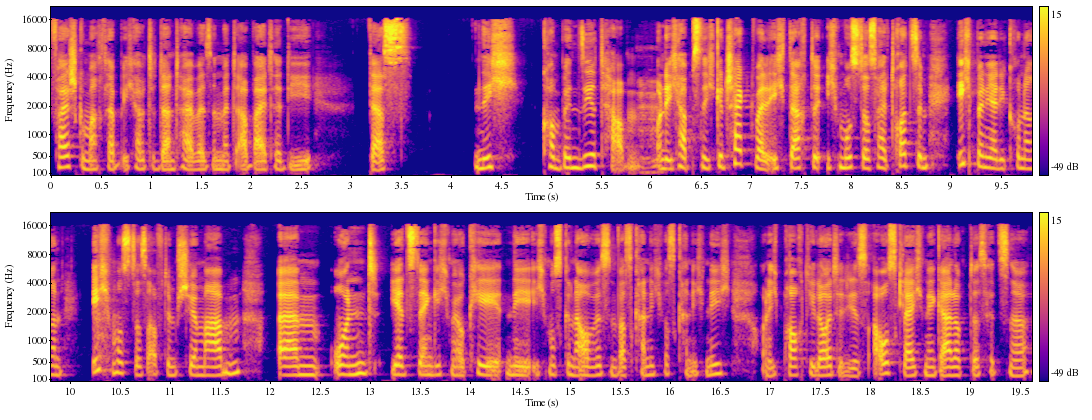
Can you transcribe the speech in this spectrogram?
falsch gemacht habe, ich hatte dann teilweise Mitarbeiter, die das nicht kompensiert haben. Mhm. Und ich habe es nicht gecheckt, weil ich dachte, ich muss das halt trotzdem. Ich bin ja die Gründerin, ich muss das auf dem Schirm haben. Ähm, und jetzt denke ich mir, okay, nee, ich muss genau wissen, was kann ich, was kann ich nicht. Und ich brauche die Leute, die das ausgleichen, egal ob das jetzt eine,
